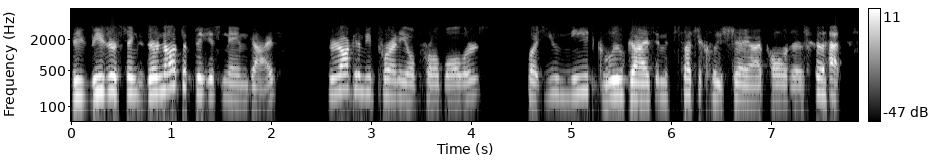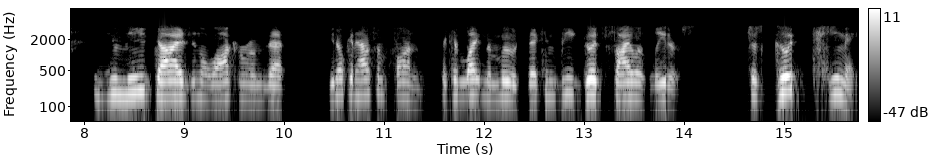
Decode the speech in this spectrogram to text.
These, are things. They're not the biggest name guys. They're not going to be perennial Pro Bowlers, but you need glue guys, and it's such a cliche. I apologize for that. You need guys in the locker room that you know can have some fun. They can lighten the mood. They can be good silent leaders, just good teammates.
